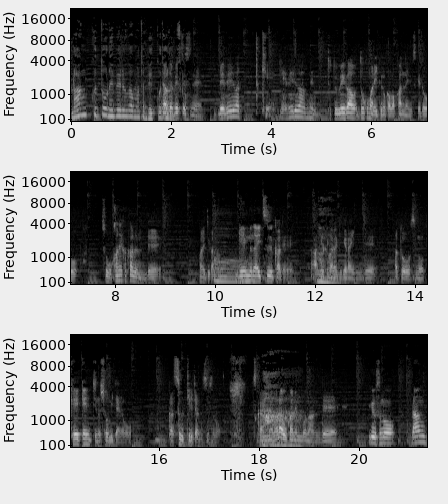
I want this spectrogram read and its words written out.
ランクとレベルがまた別個であるんですか？また別ですね。レベルは、レベルはね、ちょっと上がどこまで行くのかわかんないんですけど、そう、お金かかるんで、お金っていうか、ゲーム内通貨で上げていかなきゃいけないんで、はいはい、あと、その経験値の書みたいなのがすぐ切れちゃうんですよ、その、使いながらお金もなんで、けどその、ラン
